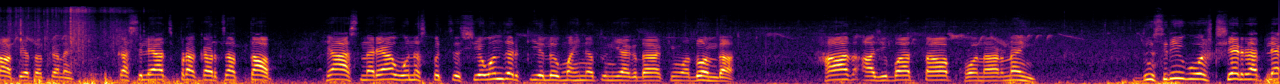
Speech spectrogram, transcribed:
ताप येतात का नाही कसल्याच प्रकारचा ताप ह्या असणाऱ्या वनस्पतीचं सेवन जर केलं महिन्यातून एकदा किंवा दोनदा हा अजिबात ताप होणार नाही. दुसरी गोष्ट शरीरातल्या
